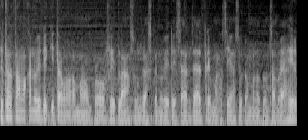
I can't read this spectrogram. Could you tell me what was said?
kita utamakan WD kita mau profit langsung gaskan WD saja terima kasih yang sudah menonton sampai akhir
